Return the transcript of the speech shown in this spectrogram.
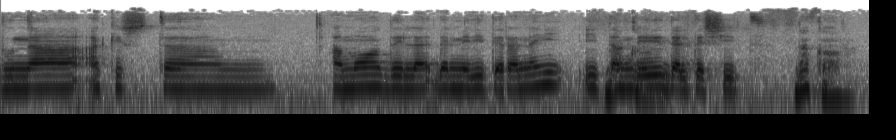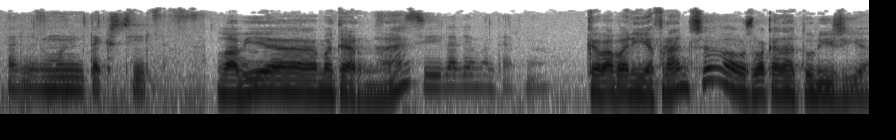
donar aquesta, amor de la, del Mediterrani i també del teixit, D'acord. del món textil. L'àvia materna, eh? Sí, l'àvia materna. Que va venir a França o es va quedar a Tunísia?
